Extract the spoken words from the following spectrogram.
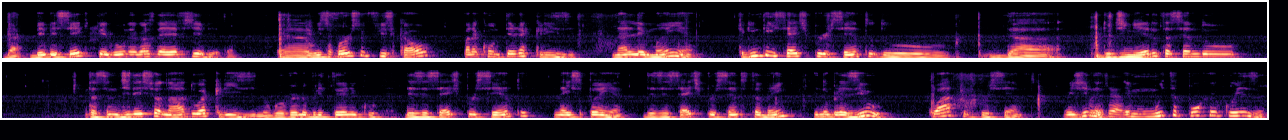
Da BBC que pegou o negócio da FGV, tá? É, o esforço fiscal para conter a crise. Na Alemanha, 37% do, da, do dinheiro está sendo está sendo direcionado à crise. No governo britânico, 17%, na Espanha, 17% também, e no Brasil, 4%. Imagina, é. é muita pouca coisa.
